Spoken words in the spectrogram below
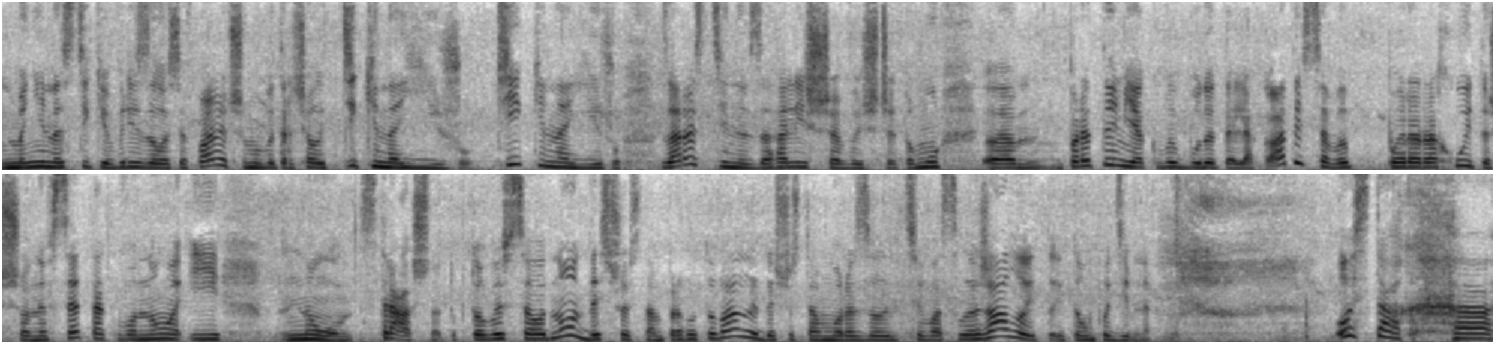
мені настільки врізалося в пам'ять, що ми витрачали тільки на їжу, тільки на їжу. Зараз ціни взагалі ще вище. Тому е, перед тим як ви будете лякатися, ви перерахуйте, що не все так воно і ну страшно. Тобто, ви все одно десь щось там приготували, десь щось там в морозильці у вас лежало і, і тому подібне. Ось так е,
